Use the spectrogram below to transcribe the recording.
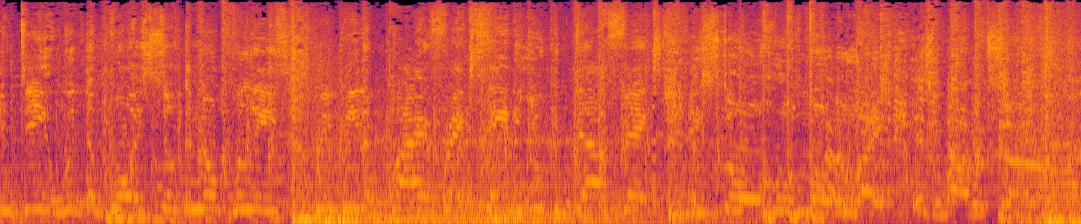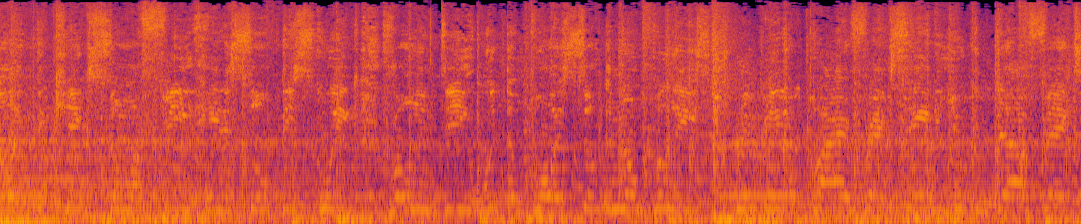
Rolling deep with the boys, soaking no police. We be the Pyrex, hater, you can die vex. Extol who motor like, it's Bobby time. Like the kicks on my feet, haters soap they squeak. Rolling deep with the boys, soaking no police. We be the Pyrex, hater, you can die vex.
